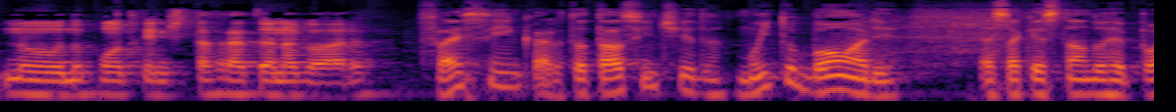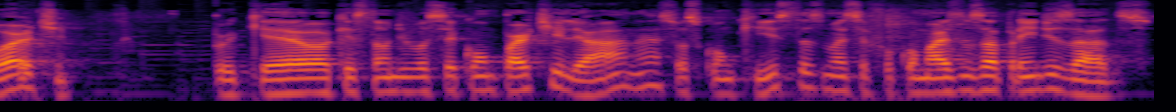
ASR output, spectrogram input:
No, no ponto que a gente está tratando agora. Faz sim, cara, total sentido. Muito bom, Ari, essa questão do reporte, porque é a questão de você compartilhar né, suas conquistas, mas você focou mais nos aprendizados.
